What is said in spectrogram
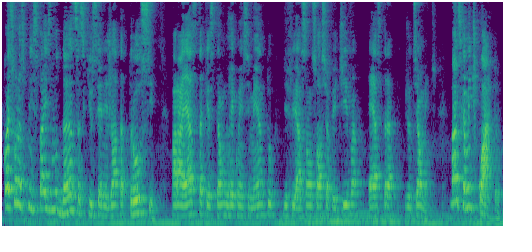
Quais foram as principais mudanças que o CNJ trouxe para esta questão do reconhecimento de filiação socioafetiva extrajudicialmente. Basicamente, quatro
